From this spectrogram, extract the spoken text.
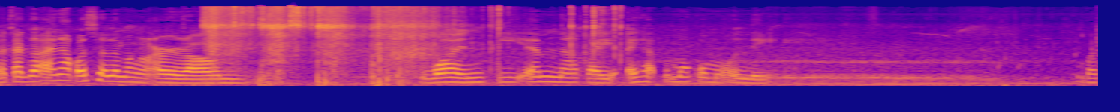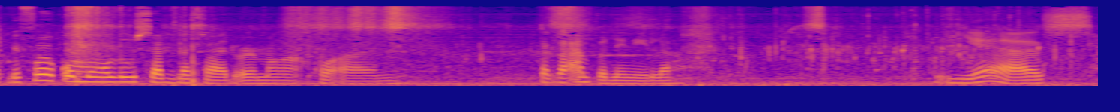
matagaan ako sila mga around 1 p.m. na kay ay hapo man ko muuli. But before ko mo lusad na sad or mga kuan, tagaan po din nila. Yes.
